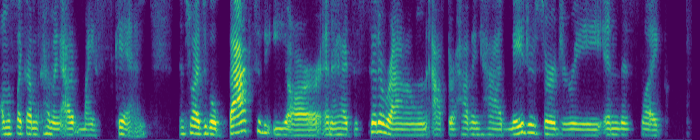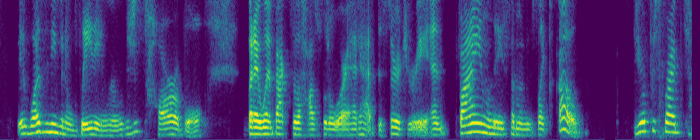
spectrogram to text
almost like I'm coming out of my skin. And so I had to go back to the ER and I had to sit around after having had major surgery in this like it wasn't even a waiting room. It was just horrible. But I went back to the hospital where I had had the surgery, and finally, someone was like, "Oh, you're prescribed.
